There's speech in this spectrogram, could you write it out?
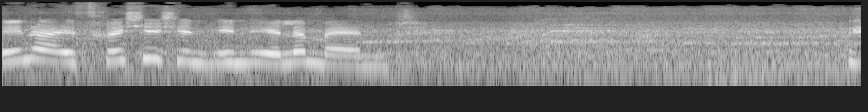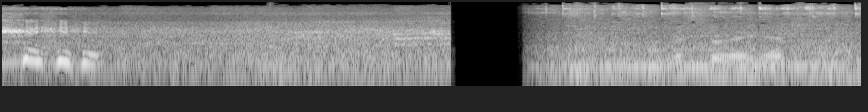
Lena ist richtig in, in Element. Wo bist du denn jetzt?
